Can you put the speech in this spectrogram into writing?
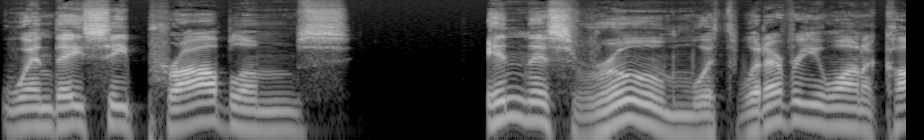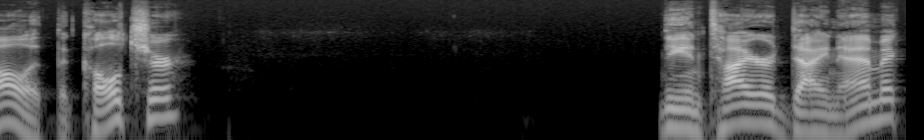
when they see problems in this room with whatever you want to call it the culture, the entire dynamic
